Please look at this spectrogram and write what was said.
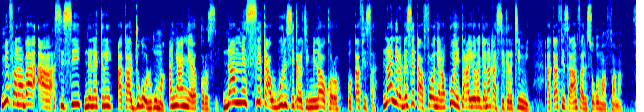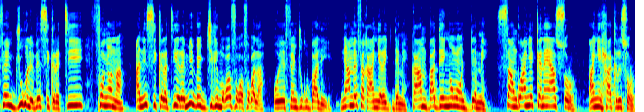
min fana b'a a sisi nɛnɛkiri a ka jugu olugu ma an y'an yɛrɛ kɔrɔsi n'an be se ka wuri sikirɛti minlaw kɔrɔ o ka fisa n'an yɛrɛ be se k'a fɔ ɲɛna k'o ye taga yɔrɔjana ka sikirɛti min a ka fisa an farisogo ma fana fɛn jugu le bɛ sikirɛti fɔɲɔ na ani sikirɛti yɛrɛ min bɛ jigi mɔgɔ fɔgɔfɔgɔ la o ye fɛn juguba le ye ni an be fɛ k'an yɛrɛ dɛmɛ k'an baden ɲɔgɔn dɛmɛ sanko an ye kɛnɛya sɔrɔ an ye hakiri sɔrɔ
